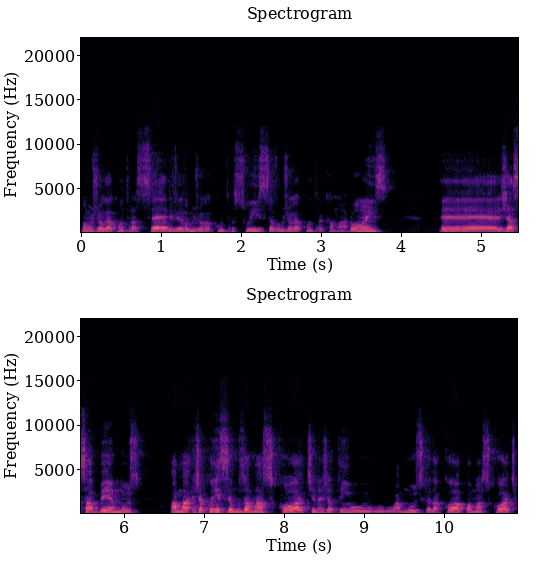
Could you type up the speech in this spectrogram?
Vamos jogar contra a Sérvia, vamos jogar contra a Suíça, vamos jogar contra Camarões. É, já sabemos, já conhecemos a mascote, né? Já tem o, a música da Copa, a mascote.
